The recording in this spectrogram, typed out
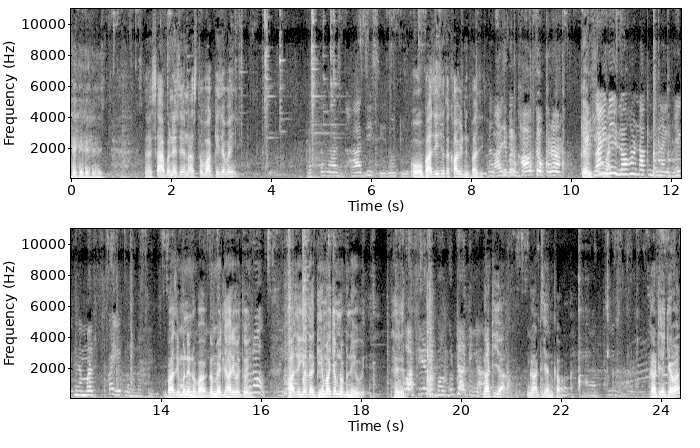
છે શા બને છે? નાસ્તો બાકી છે ભાઈ? ભાજી છે રોટલી. ઓ ભાજી છે તો ખાવી જ નથી ભાજી. આજે પણ ખાવ તો ખરા. કેવી? લહણ નાખીને બનાવી એક નંબર. કઈ એક નંબર નથી. ભાજી મને નો ભાવે. ગમે એટલી સારી હોય તોય. ભાજી કહેતા ઘીમાં કેમ નો બનાવી હોય ગાંઠિયા. ગાંઠિયા ને ખાવા. ગાંઠિયા કેવા?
